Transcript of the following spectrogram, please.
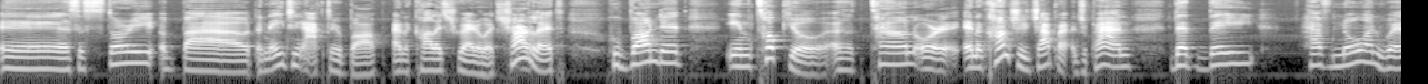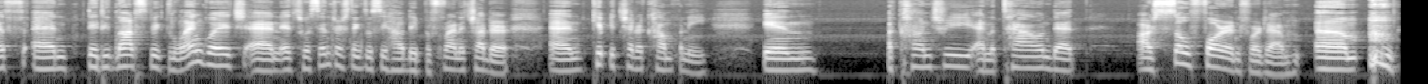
is a story about an aging actor, Bob, and a college graduate, Charlotte, who bonded in Tokyo, a town or in a country, Japan, Japan that they have no one with and they did not speak the language and it was interesting to see how they befriend each other and keep each other company in a country and a town that are so foreign for them. Um,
